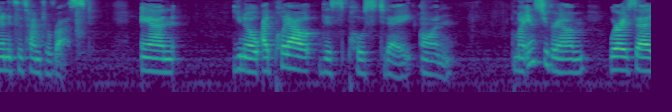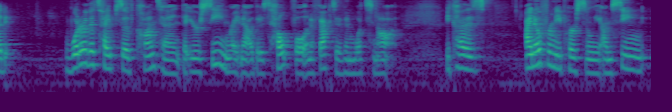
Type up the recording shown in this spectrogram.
and it's the time to rest. And, you know, I put out this post today on my Instagram where I said, what are the types of content that you're seeing right now that is helpful and effective and what's not? Because I know for me personally, I'm seeing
